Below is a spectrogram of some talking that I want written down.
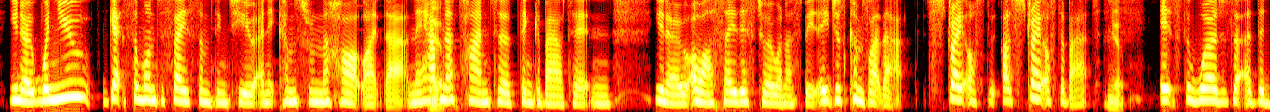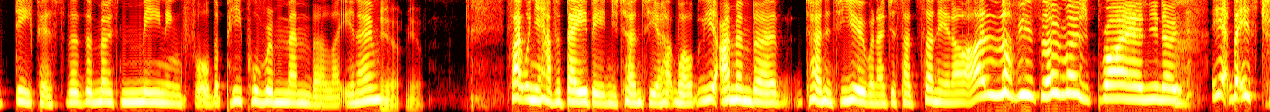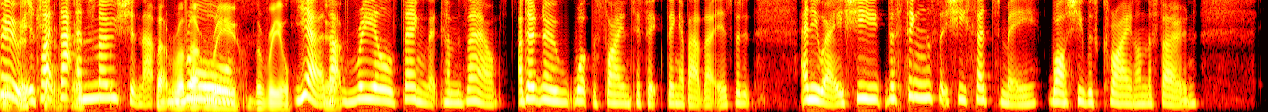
You know, when you get someone to say something to you and it comes from the heart like that, and they haven't Yeah. had time to think about it, and you know, oh, I'll say this to her when I speak. It just comes like that, straight off, the, uh, straight off the bat Yeah. it's the words that are the deepest, the the most meaningful that people remember. Like you know, Yeah, yeah. It's like when you have a baby and you turn to your well. I remember turning to you when I just had Sonny, and I, I love you so much, Brian. You know, yeah, but it's true. it's it's like that It's- emotion, that, That, raw, that real, the real. yeah, that real thing that comes out. I don't know what the scientific thing about that is, but it, anyway, she the things that she said to me while she was crying on the phone,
